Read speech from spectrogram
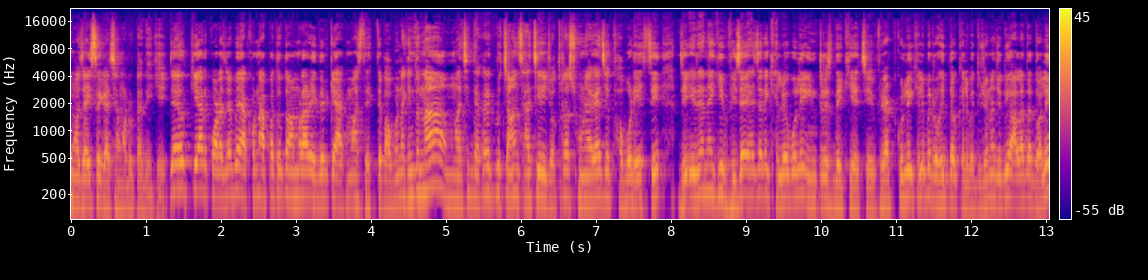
মজা এসে গেছে আমার ওটা দেখে। যাই হোক, কি আর করা যাবে? এখন আপাতত আমরা আর এদেরকে এক মাস দেখতে পাবো না। কিন্তু না, মাঝে দেখার একটু চান্স আছে। যতটা শোনা গেছে, খবর এসছে যে এরা নাকি ভিজয় হাজারে খেলবে বলে ইন্টারেস্ট দেখিয়েছে। বিরাট কোহলি খেলবে, রোহিত দাও খেলবে, দুজনে যদিও আলাদা দলে।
